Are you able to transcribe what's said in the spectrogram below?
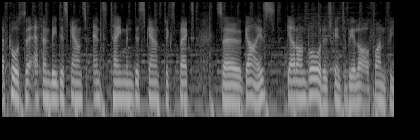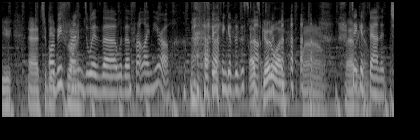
of course, the F&B discounts, entertainment discounts to expect. So, guys, get on board. It's going to be a lot of fun for you uh, to be Or be exploring. friends with uh, with a frontline hero, so you can get the discount. That's a good one. Wow. There Take advantage.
